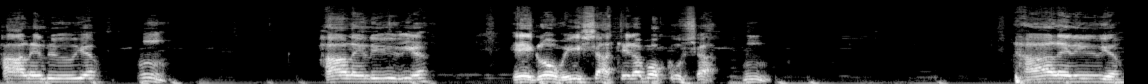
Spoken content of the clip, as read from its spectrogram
hallelujah. Mm. Hallelujah. Hey, glory, mm. Hallelujah.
